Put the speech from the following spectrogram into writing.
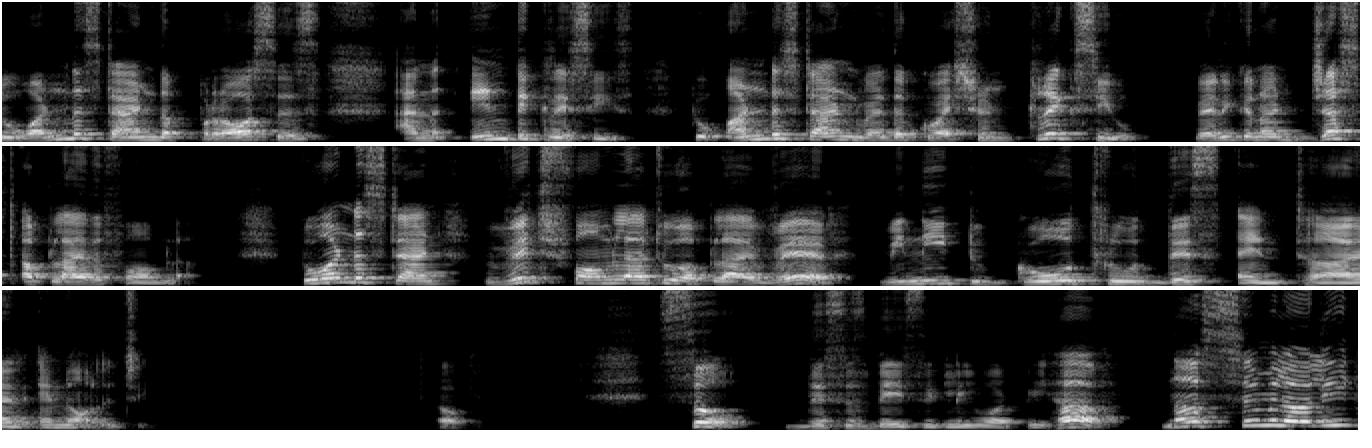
to understand the process and the intricacies, to understand where the question tricks you, where you cannot just apply the formula. To understand which formula to apply where, we need to go through this entire analogy. Okay. So, this is basically what we have. Now, similarly,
